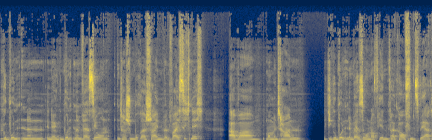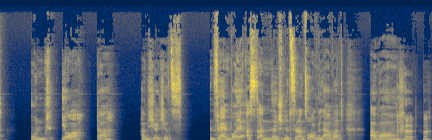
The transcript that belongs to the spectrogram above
gebundenen, in der gebundenen Version ein Taschenbuch erscheinen wird, weiß ich nicht. Aber momentan die gebundene Version auf jeden Fall kaufenswert. Und ja, da habe ich euch jetzt ein Fanboy-Ast an äh, Schnitzel ans Ohr gelabert. Aber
